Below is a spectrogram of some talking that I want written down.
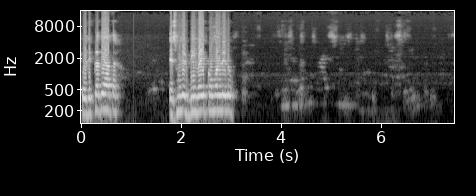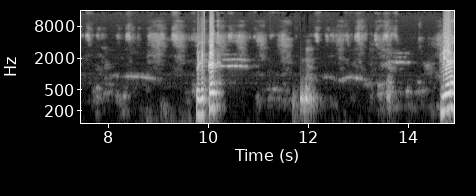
कोई दिक्कत है यहाँ तक? इसमें से डी वाई कॉमन ले लो। कोई दिक्कत? क्लियर है?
